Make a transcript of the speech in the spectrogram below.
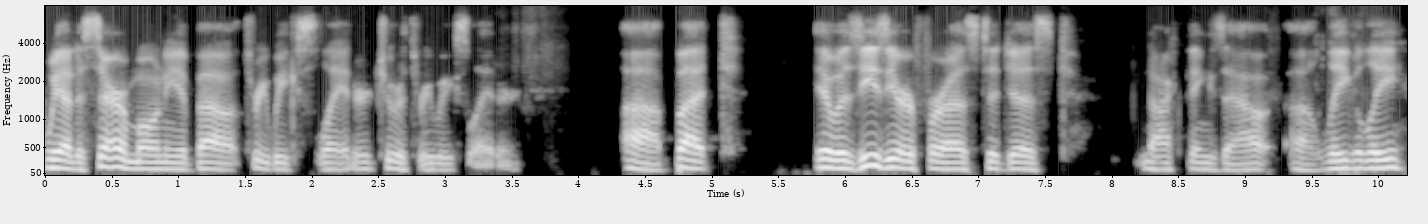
we had a ceremony about three weeks later, two or three weeks later. Uh, but it was easier for us to just knock things out uh, legally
